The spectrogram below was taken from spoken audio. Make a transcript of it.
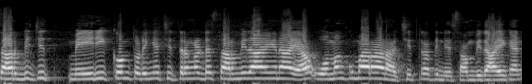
സർബിജിത്ത് മേരികോം തുടങ്ങിയ ചിത്രങ്ങളുടെ സംവിധായകനായ ഓമൻ കുമാറാണ് ചിത്രത്തിന്റെ സംവിധായകൻ.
